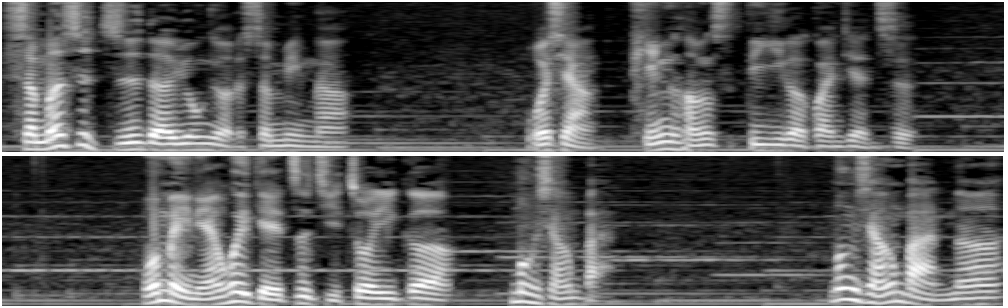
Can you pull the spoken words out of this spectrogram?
什么是值得拥有的生命呢？我想平衡是第一个关键字。我每年会给自己做一个梦想版。梦想版呢，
